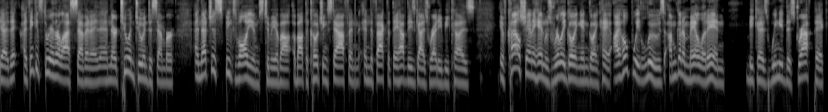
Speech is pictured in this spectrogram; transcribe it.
Yeah, they, I think it's three of their last seven, and, and, they're two and two in December, and that just speaks volumes to me about about the coaching staff and and the fact that they have these guys ready. Because if Kyle Shanahan was really going in, going, "Hey, I hope we lose. I'm going to mail it in because we need this draft pick,"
